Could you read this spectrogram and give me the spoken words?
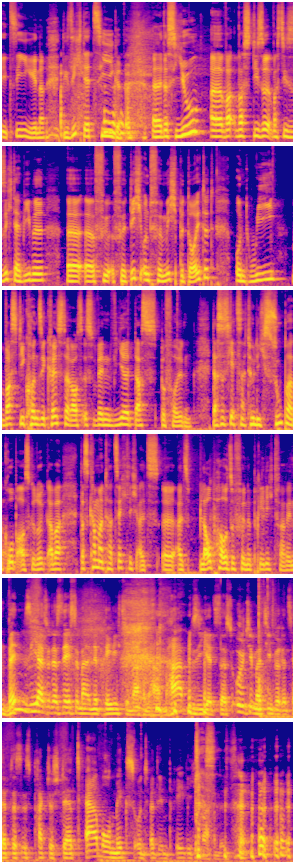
Die Ziege, genau. Die Sicht der Ziege. Äh, das You, äh, was, diese, was diese Sicht der Bibel äh, für, für dich und für mich bedeutet. Und We, was die Konsequenz daraus ist, wenn wir das befolgen. Das ist jetzt natürlich super grob ausgedrückt, aber das kann man tatsächlich als, als Blaupause für eine Predigt verwenden. Wenn Sie also das nächste Mal eine Predigt zu machen haben, haben Sie jetzt das ultimative Rezept. Das ist praktisch der Thermomix unter dem Predigtmachenden.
